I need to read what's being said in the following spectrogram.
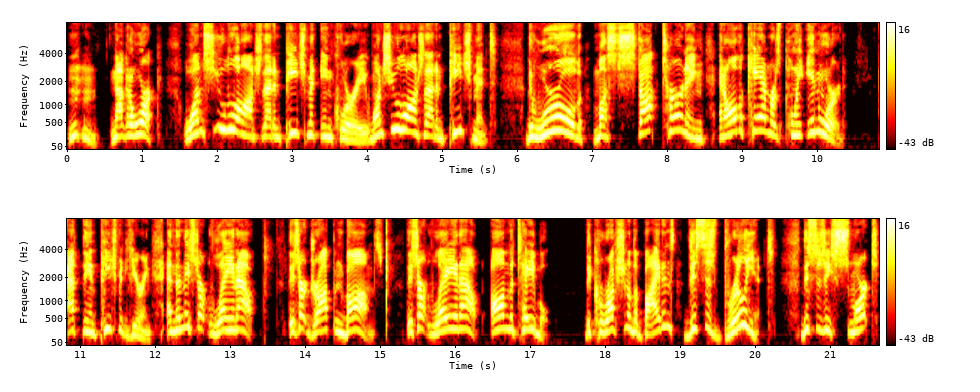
Mm-mm, not going to work. Once you launch that impeachment inquiry, once you launch that impeachment, the world must stop turning and all the cameras point inward at the impeachment hearing. And then they start laying out, they start dropping bombs, they start laying out on the table. The corruption of the Bidens, this is brilliant. This is a smart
